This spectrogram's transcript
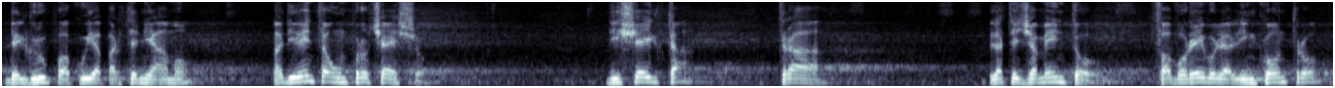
del gruppo a cui apparteniamo, ma diventa un processo di scelta tra l'atteggiamento favorevole all'incontro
